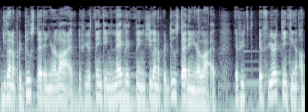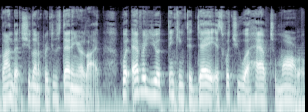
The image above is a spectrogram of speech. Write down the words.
you're gonna produce that in your life. If you're thinking negative things, you're gonna produce that in your life. If you if you're thinking abundance, you're gonna produce that in your life. Whatever you're thinking today is what you will have tomorrow,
